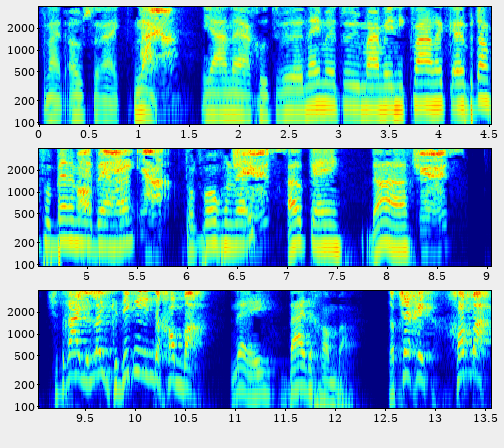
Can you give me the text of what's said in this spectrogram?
Vanuit Oostenrijk. Nou, Ah, ja? Ja, nou ja, goed. We nemen het u maar weer niet kwalijk. Eh, bedankt voor het bellen, meneer Bernhard. ja, Tot volgende week. Tjus. Oké, dag. tjus. Ze draaien leuke dingen in de gamba. Nee, bij de gamba. Dat zeg ik, gamba.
